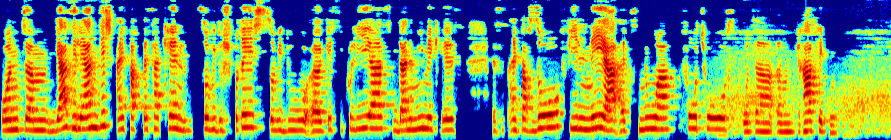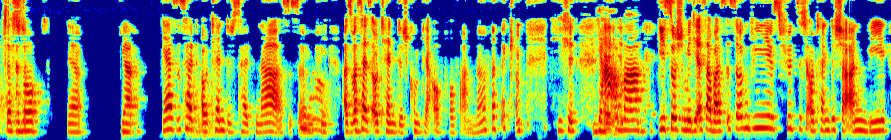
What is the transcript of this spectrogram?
Und ähm, ja, sie lernen dich einfach besser kennen, so wie du sprichst, so wie du äh, gestikulierst, wie deine Mimik ist. Es ist einfach so viel näher als nur Fotos oder ähm, Grafiken. Das also, stimmt. ja. Ja. Ja, es ist halt authentisch, es ist halt nah, es ist irgendwie, genau. also was heißt authentisch, kommt ja auch drauf an, ne? ja, aber wie Social Media ist, aber es ist irgendwie, es fühlt sich authentischer an wie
